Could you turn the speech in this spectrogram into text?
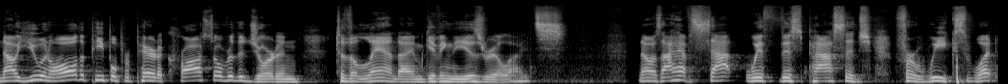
Now you and all the people prepare to cross over the Jordan to the land I am giving the Israelites. Now, as I have sat with this passage for weeks, what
